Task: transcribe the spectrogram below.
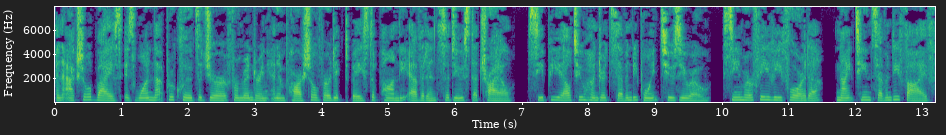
An actual bias is one that precludes a juror from rendering an impartial verdict based upon the evidence adduced at trial, CPL 270.20, see Murphy v. Florida, 1975,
